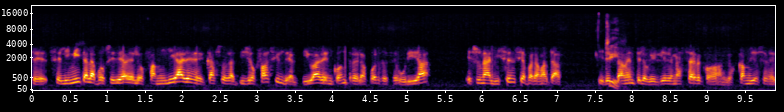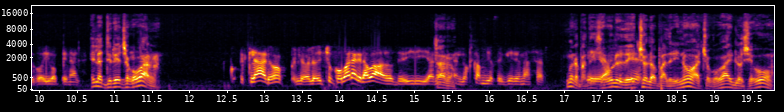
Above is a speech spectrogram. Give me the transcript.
se, se, limita la posibilidad de los familiares, del caso de gatillo fácil, de activar en contra de la fuerza de seguridad, es una licencia para matar directamente lo que quieren hacer con los cambios en el Código Penal. Es la teoría de Chocobar. Claro, lo, de Chocobar grabado te diría, en los cambios que quieren hacer. Bueno, Patricia eh, Bullrich de hecho lo apadrinó a Chocobar y lo llevó.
